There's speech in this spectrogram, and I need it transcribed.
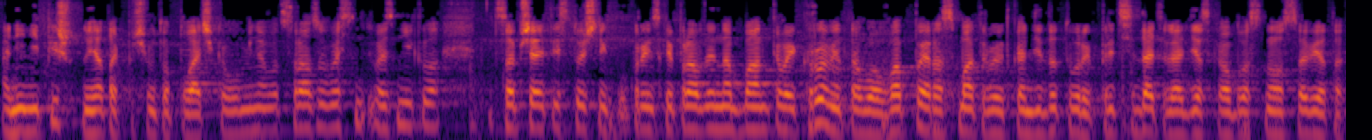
Они не пишут, но я так почему-то плачка у меня вот сразу возни- возникла, сообщает источник Украинской правды на Банковой. Кроме того, в АП рассматривают кандидатуры председателя Одесского областного совета,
